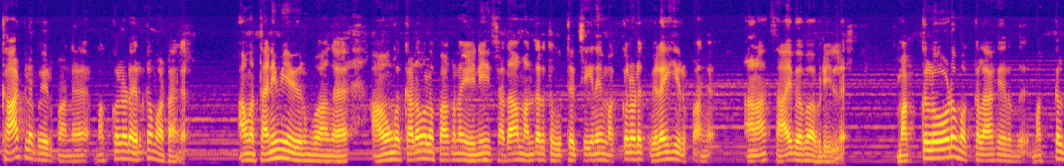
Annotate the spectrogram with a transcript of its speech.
காட்டில் போயிருப்பாங்க. மக்களோட இருக்க மாட்டாங்க. அவங்க தனிமையை விரும்புவாங்க. அவங்க கடவுளை பார்க்கணும். இனி சதா மந்திரத்தை உத்தரிச்சிக்கினே மக்களோட விலகி இருப்பாங்க. ஆனால் சாய்பாபா அப்படி இல்லை. மக்களோட மக்களாக இருந்து மக்கள்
